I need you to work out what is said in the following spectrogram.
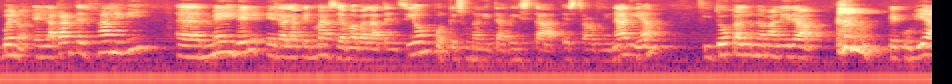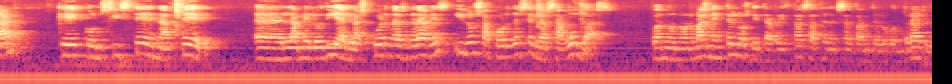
Bueno, en la Carter Family, eh, Mabel era la que más llamaba la atención porque es una guitarrista extraordinaria y toca de una manera peculiar que consiste en hacer eh, la melodía en las cuerdas graves y los acordes en las agudas, cuando normalmente los guitarristas hacen exactamente lo contrario,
